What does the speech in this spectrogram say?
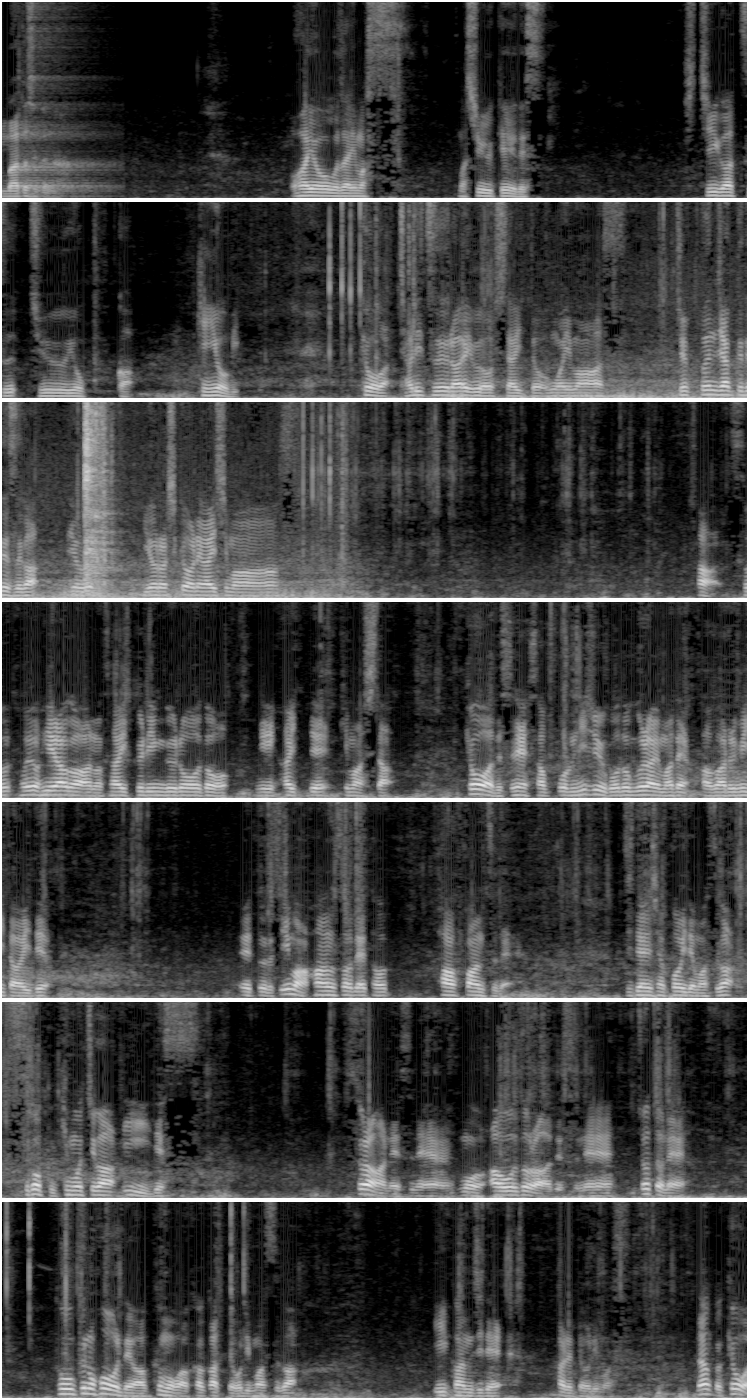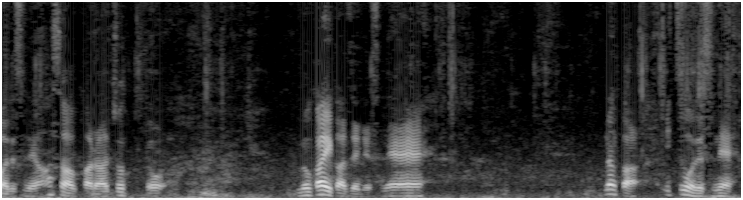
待たせたな。おはようございます。まあ、集計です。7月14日、金曜日。今日はチャリ通ライブをしたいと思います。10分弱ですが、よろしよろしくお願いします。さあ、そ豊平川のサイクリングロードに入ってきました。今日はですね、札幌25度ぐらいまで上がるみたいで、えっとです、今、半袖とハーフパンツで自転車漕いでますが、すごく気持ちがいいです。空はですね、もう青空ですね。ちょっとね、遠くの方では雲がかかっておりますが、いい感じで晴れております。なんか今日はですね、朝からちょっと向かい風ですね。なんか、いつもですね、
